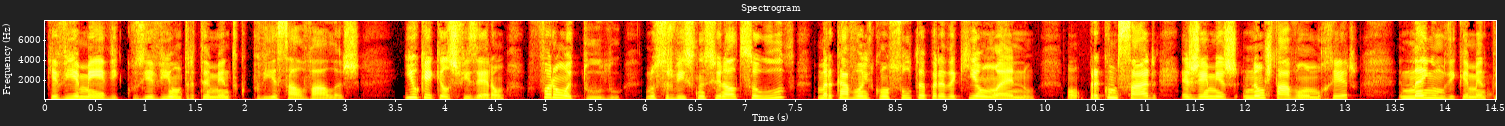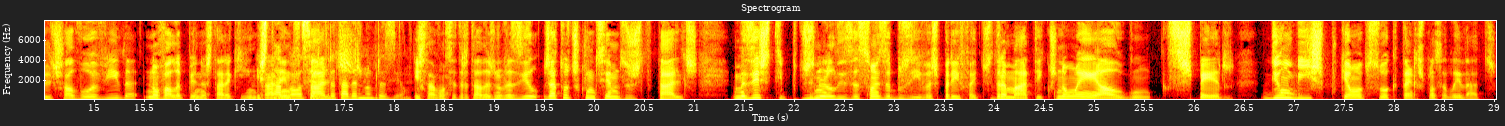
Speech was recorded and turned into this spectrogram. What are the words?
que havia médicos e havia um tratamento que podia salvá-las. E o que é que eles fizeram? Foram a tudo. No Serviço Nacional de Saúde, marcavam-lhe consulta para daqui a um ano. Bom, para começar, as gêmeas não estavam a morrer, nem o medicamento lhes salvou a vida. Não vale a pena estar aqui a entrar em detalhes. Estavam a ser tratadas no Brasil. E estavam a ser tratadas no Brasil. Já todos conhecemos os detalhes, mas este tipo de generalizações abusivas para efeitos dramáticos não é algo que se espere de um bispo que é uma pessoa que tem responsabilidades.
